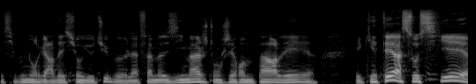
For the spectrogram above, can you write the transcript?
mais si vous nous regardez sur YouTube, la fameuse image dont Jérôme parlait, et qui était associée,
